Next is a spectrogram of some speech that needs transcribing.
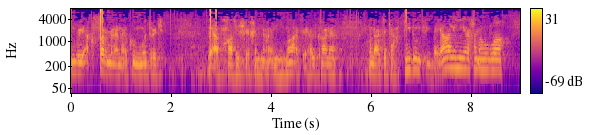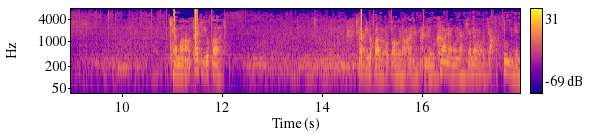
عمري أكثر من أن أكون مدرك لأبحاث الشيخ النائمي ما أدري هل كان هناك تعقيد في بيانه رحمه الله؟ كما قد يقال. قد يقال الله العالم أنه كان هناك نوع تعقيد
